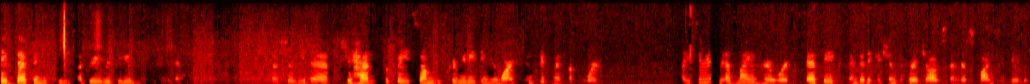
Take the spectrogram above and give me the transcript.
I definitely agree with you, especially that she had to face some discriminating remarks and treatment at work. I seriously admire her work ethics and dedication to her jobs and responsibilities.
